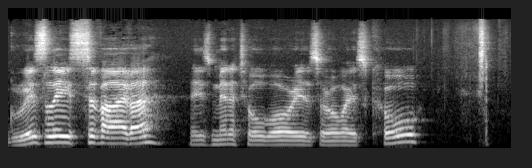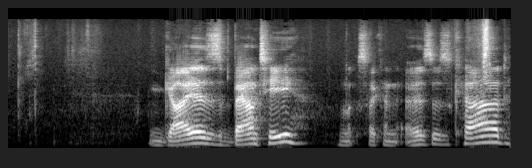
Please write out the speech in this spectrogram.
Grizzly Survivor. These Minotaur warriors are always cool. Gaia's Bounty. Looks like an Urza's card.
